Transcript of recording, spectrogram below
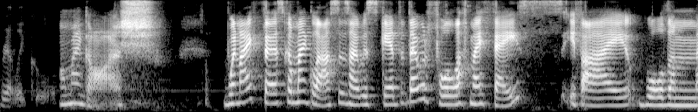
really cool. Oh my gosh. When I first got my glasses, I was scared that they would fall off my face if I wore them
